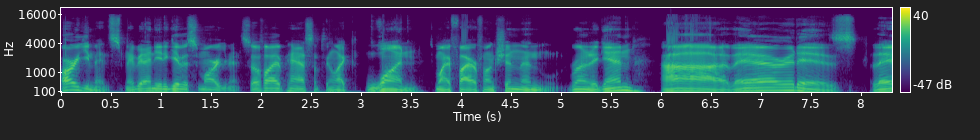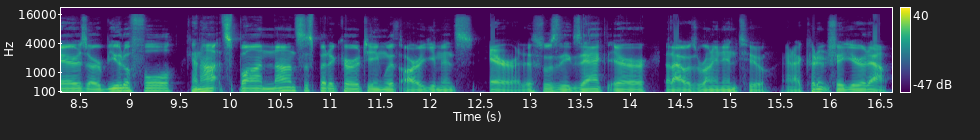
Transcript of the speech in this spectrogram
arguments. Maybe I need to give it some arguments. So if I pass something like 1 to my fire function and run it again, ah, there it is. There's our beautiful cannot spawn non-suspended coroutine with arguments error. This was the exact error that I was running into, and I couldn't figure it out.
